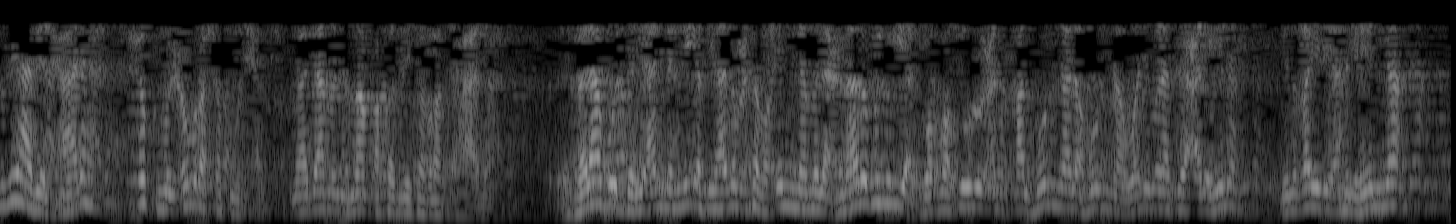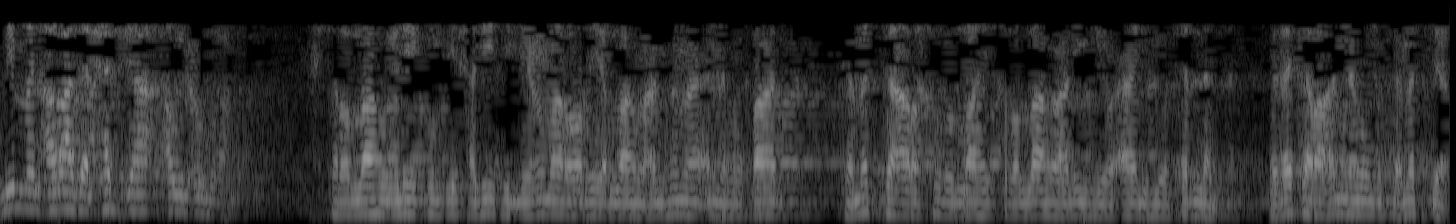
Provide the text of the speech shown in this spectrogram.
ففي هذه الحالة حكم العمرة حكم الحج ما دام أنه ما قصد في سفرة هذا. فلا بد لأن النية في هذا معتبر إنما الأعمال بالنيات والرسول عن قال هن لهن ولمن أتى عليهن من غير أهلهن ممن أراد الحج أو العمرة. أحسن الله إليكم في حديث ابن عمر رضي الله عنهما أنه قال تمتع رسول الله صلى الله عليه وآله وسلم فذكر أنه متمتع.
